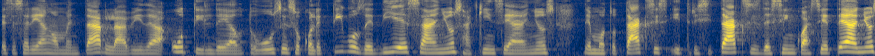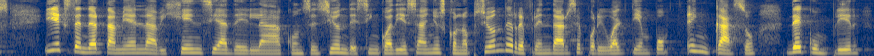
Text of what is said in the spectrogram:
Este serían aumentar la vida útil de autobuses o colectivos de 10 años a 15 años, de mototaxis y tricitaxis de 5 a 7 años y extender también la vigencia de la concesión de 5 a 10 años con la opción de refrendarse por igual tiempo en caso de cumplir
